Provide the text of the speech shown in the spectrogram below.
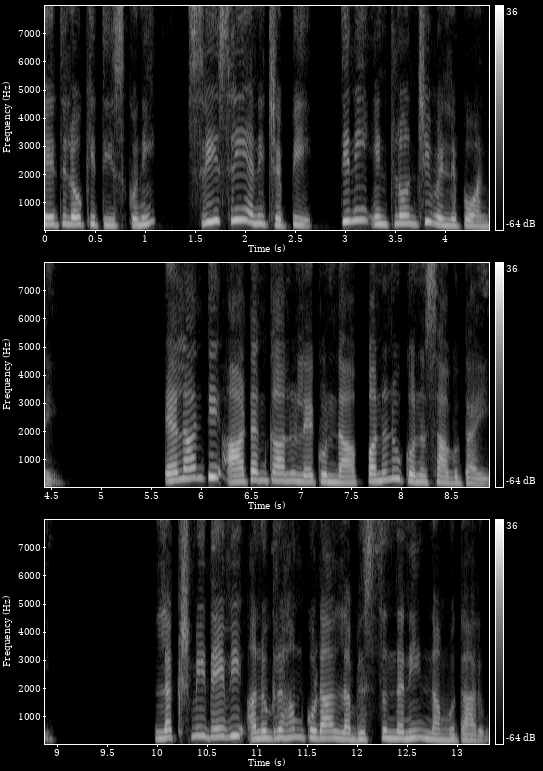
చేతిలోకి తీసుకుని శ్రీశ్రీ అని చెప్పి తిని ఇంట్లోంచి వెళ్ళిపోండి. ఎలాంటి ఆటంకాలు లేకుండా పనులు కొనసాగుతాయి. లక్ష్మీదేవి అనుగ్రహం కూడా లభిస్తుందని నమ్ముతారు.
